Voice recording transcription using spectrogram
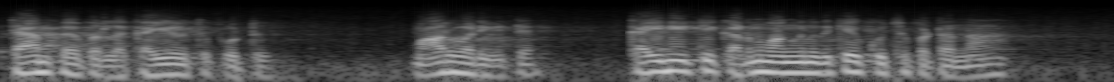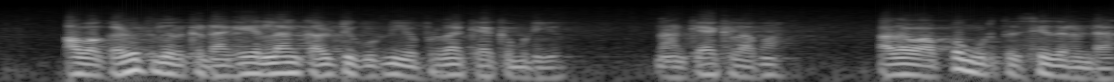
ஸ்டாம்ப் பேப்பரில் கையெழுத்து போட்டு மார்வாடி கை நீட்டி கடன் வாங்கினதுக்கே கூச்சப்பட்டேன்னா அவள் கழுத்தில் இருக்க நகையெல்லாம் கழட்டி கொடுன்னு எப்படிதான் கேட்க முடியும்? நான் கேட்கலாமா? அதை அவ அப்பம் கொடுத்து சீதனண்டா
